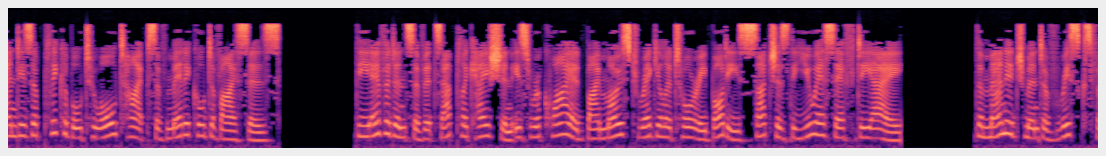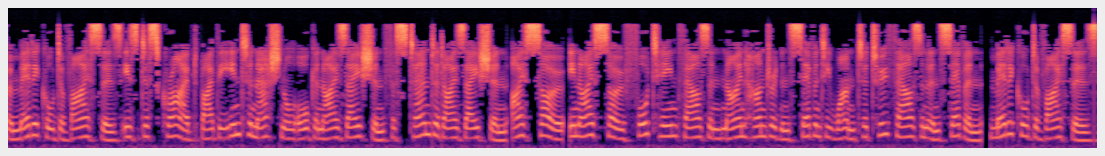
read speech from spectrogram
and is applicable to all types of medical devices. The evidence of its application is required by most regulatory bodies such as the US FDA. The management of risks for medical devices is described by the International Organization for Standardization (ISO) in ISO 14971-2007, medical devices.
